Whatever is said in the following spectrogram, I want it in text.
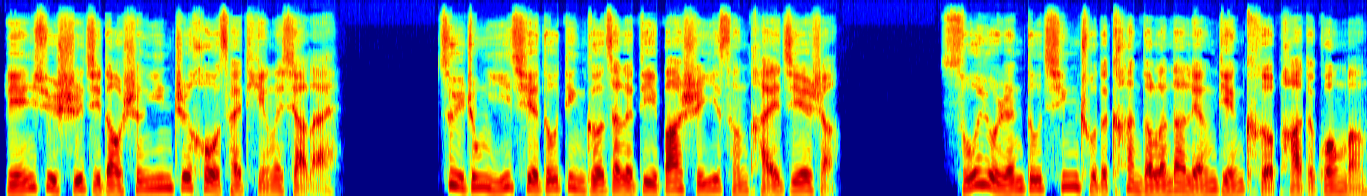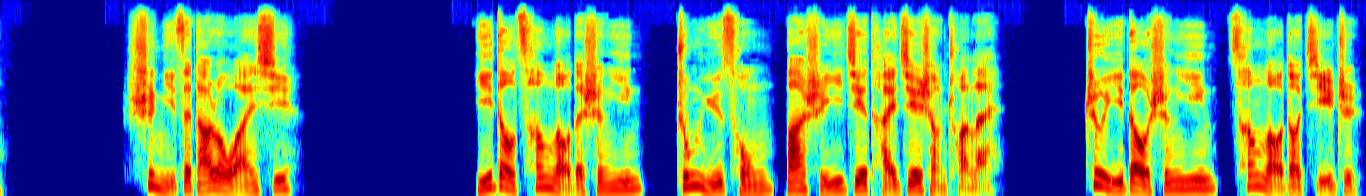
连续十几道声音之后才停了下来。最终，一切都定格在了第八十一层台阶上。所有人都清楚的看到了那两点可怕的光芒。是你在打扰我安息。一道苍老的声音终于从八十一阶台阶上传来。这一道声音苍老到极致，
